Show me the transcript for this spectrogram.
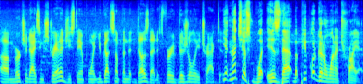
uh, merchandising strategy standpoint, you've got something that does that. It's very visually attractive. Yeah, not just what is that, but people are going to want to try it.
